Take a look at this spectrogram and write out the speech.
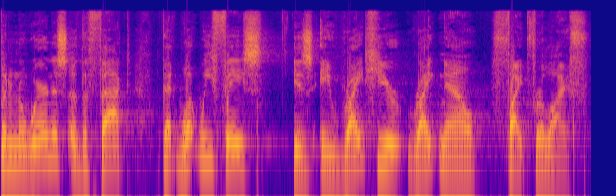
but an awareness of the fact that what we face is a right here, right now fight for life.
